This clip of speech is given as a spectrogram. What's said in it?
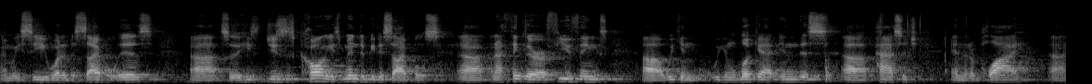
and we see what a disciple is. Uh, so Jesus is calling his men to be disciples, uh, and I think there are a few things uh, we can we can look at in this uh, passage and then apply uh,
